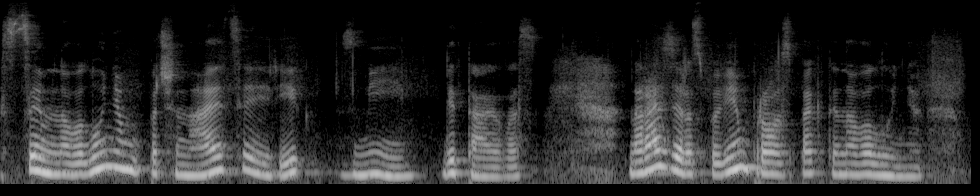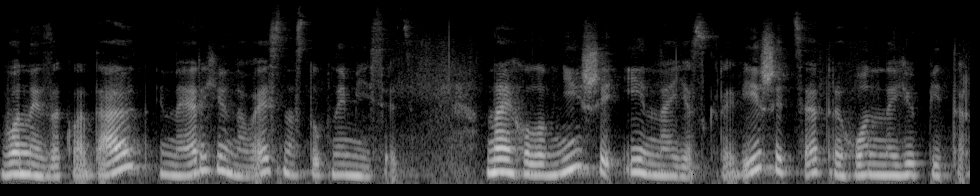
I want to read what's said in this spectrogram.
з цим новолунням починається і рік змії. Вітаю вас! Наразі розповім про аспекти новолуння. Вони закладають енергію на весь наступний місяць. Найголовніший і найяскравіший це тригонний Юпітер.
